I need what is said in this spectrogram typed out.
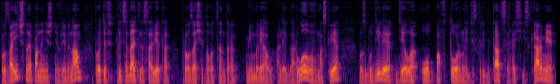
прозаичная по нынешним временам против председателя Совета правозащитного центра «Мемориал» Олега Орлова в Москве возбудили дело о повторной дискредитации российской армии.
